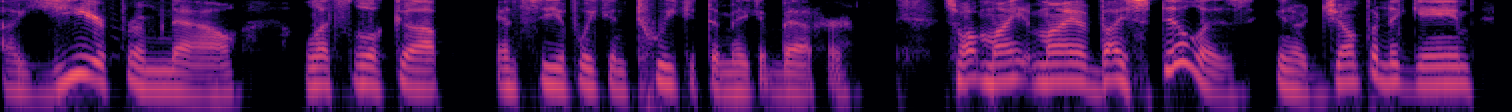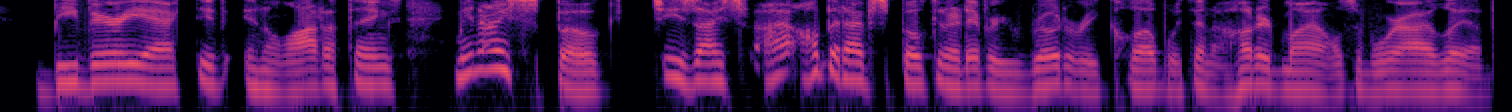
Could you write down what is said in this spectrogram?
a year from now, let's look up and see if we can tweak it to make it better. So my, my advice still is, you know, jump in the game, be very active in a lot of things. I mean, I spoke, geez, I, I'll bet I've spoken at every Rotary club within a hundred miles of where I live.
